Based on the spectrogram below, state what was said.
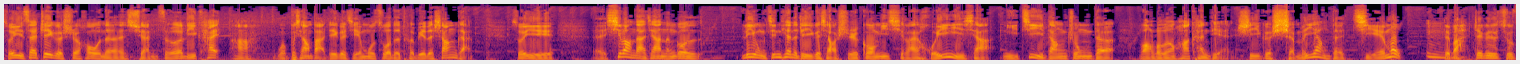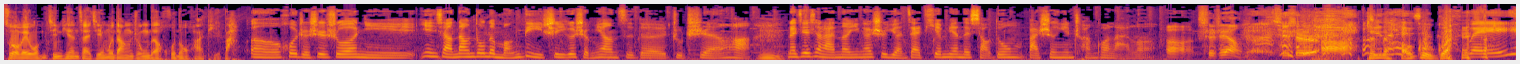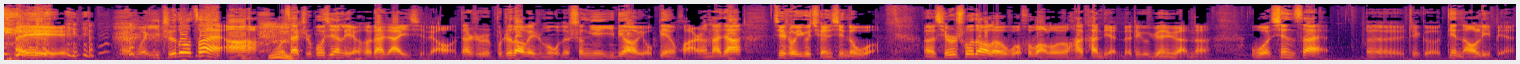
所以在这个时候呢，选择离开啊，我不想把这个节目做的特别的伤感，所以呃，希望大家能够利用今天的这一个小时，跟我们一起来回忆一下你记忆当中的网络文化看点是一个什么样的节目，嗯，对吧？这个就作为我们今天在节目当中的互动话题吧。呃，或者是说你印象当中的蒙蒂是一个什么样子的主持人哈？嗯，那接下来呢，应该是远在天边的小东把声音传过来了。啊，是这样的，其实啊，真的好古怪。喂，哎，哎我一直都在啊，嗯我在直播间里也和大家一起聊，但是不知道为什么我的声音一定要有变化，让大家接受一个全新的我。呃，其实说到了我和网络文化看点的这个渊源呢，我现在呃这个电脑里边。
